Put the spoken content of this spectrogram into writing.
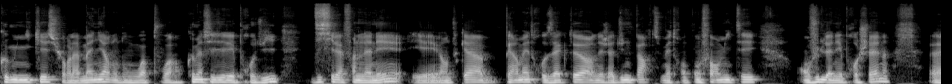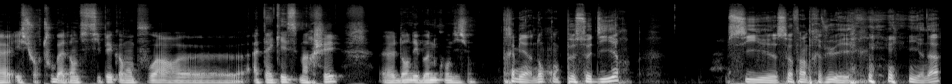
communiquer sur la manière dont on va pouvoir commercialiser les produits d'ici la fin de l'année et en tout cas permettre aux acteurs déjà d'une part de se mettre en conformité en vue de l'année prochaine et surtout bah, d'anticiper comment pouvoir attaquer ce marché dans des bonnes conditions. Très bien. Donc on peut se dire si, euh, sauf imprévu, et il y en a,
